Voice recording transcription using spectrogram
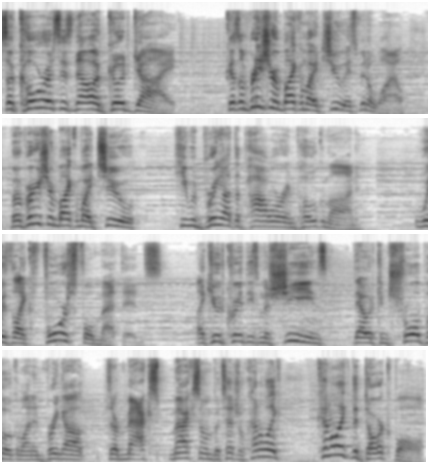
So Colress is now a good guy. Because I'm pretty sure in Black and White 2, it's been a while, but I'm pretty sure in Black and White 2, he would bring out the power in Pokemon with like forceful methods. Like he would create these machines that would control Pokemon and bring out their max maximum potential. Kind of like kind of like the Dark Ball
